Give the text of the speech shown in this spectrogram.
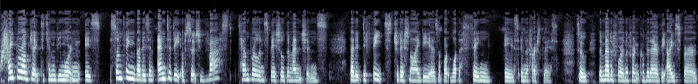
hyper object to Timothy Morton is something that is an entity of such vast temporal and spatial dimensions that it defeats traditional ideas about what a thing is in the first place. So the metaphor in the front cover there of the iceberg,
